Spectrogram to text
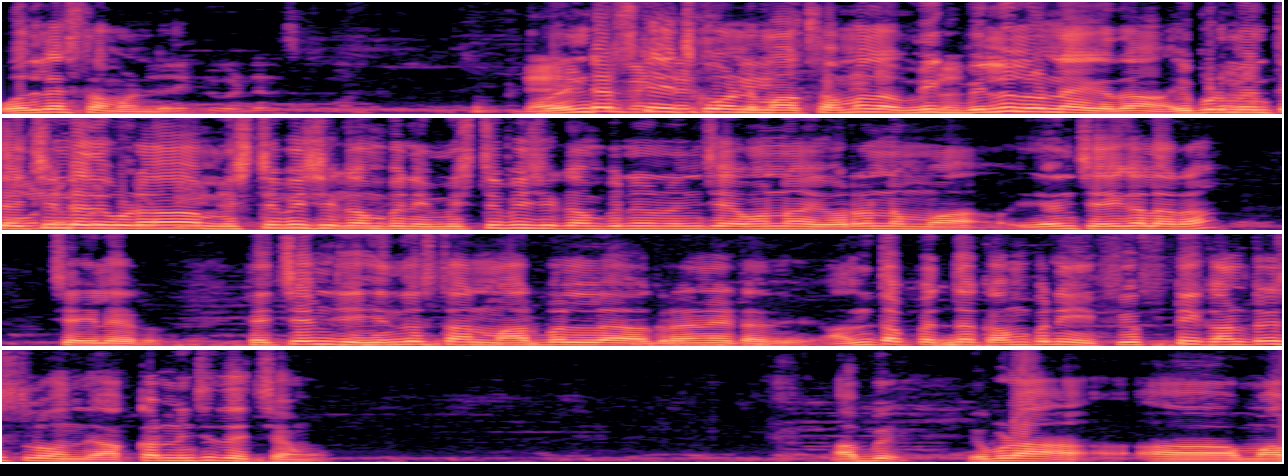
వదిలేస్తామండి. వెండర్స్కే ఇచ్చుకోండి vendors మాకు సంబంధం మీకు. బిల్లులు ఉన్నాయి కదా. ఇప్పుడు మేము తెచ్చిండేది కూడా మిస్టిబిషి కంపెనీ మిస్టిబిషి కంపెనీ నుంచి ఏమన్నా ఎవరన్నా మా- ఏం చేయగలరా? చేయలేరు. హెచ్ఎంజి హిందుస్థాన్ మార్బుల్ గ్రానైట్ అది. అంత పెద్ద కంపెనీ ఫిఫ్టీ కంట్రీస్లో ఉంది. అక్కడి నుంచి తెచ్చాము. అబ్బి ఇప్పుడు మా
